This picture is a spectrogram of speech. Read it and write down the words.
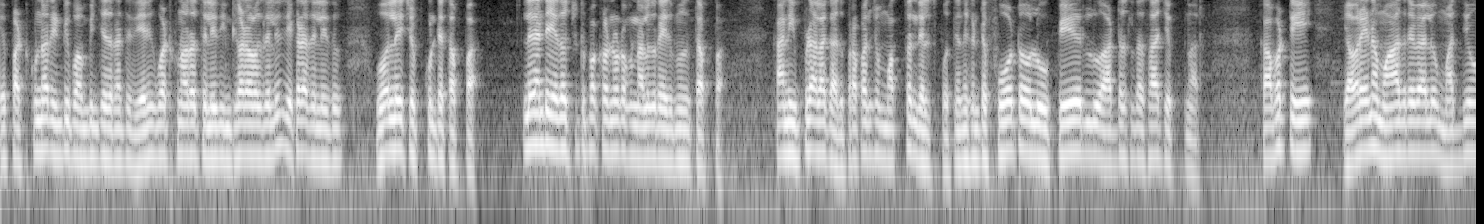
ఏ పట్టుకున్నారు ఇంటికి పంపించేది అంటే దేనికి పట్టుకున్నారో తెలియదు ఇంటికాడ వాళ్ళకి తెలియదు ఇక్కడ తెలియదు. వాళ్ళే చెప్పుకుంటే తప్ప. లేదంటే ఏదో చుట్టుపక్కల ఉన్న ఒక నలుగురు ఐదు మంది తప్ప. కానీ ఇప్పుడు అలా కాదు. ప్రపంచం మొత్తం తెలిసిపోతుంది. ఎందుకంటే ఫోటోలు పేర్లు అడ్రస్లతో సహా చెప్తున్నారు. కాబట్టి ఎవరైనా మాదిరవ్యాలు మద్యం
